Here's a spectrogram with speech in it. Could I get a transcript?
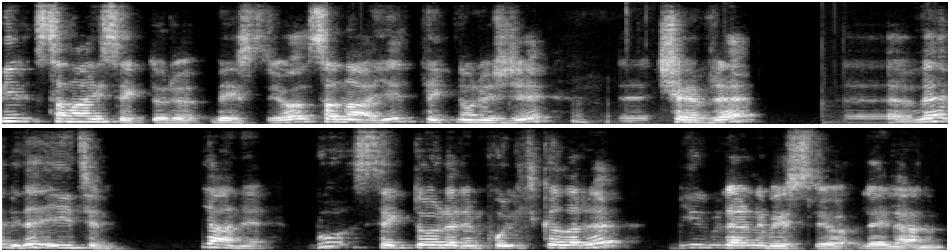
Bir sanayi sektörü besliyor. Sanayi, teknoloji, e, çevre e, ve bir de eğitim. Yani bu sektörlerin politikaları birbirlerini besliyor Leyla Hanım.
